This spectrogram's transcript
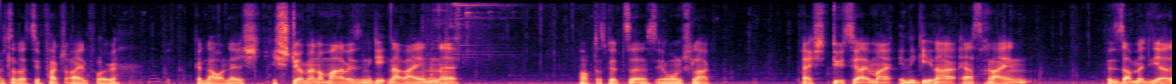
Ich glaube, das ist die falsche Reihenfolge. Genau, ne? Ich, ich stürme ja normalerweise in die Gegner rein, ne? Auch das Blitze ist ihr Unschlag. Ja, ich düse ja immer in die Gegner erst rein, sammle die ja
